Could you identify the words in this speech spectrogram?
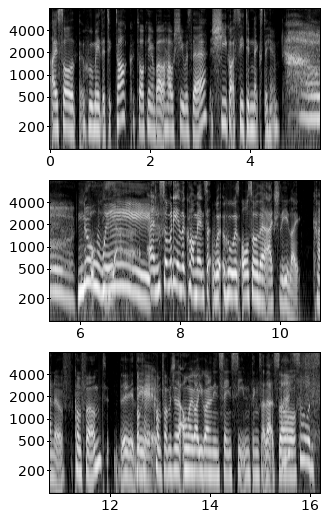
I saw who made the TikTok talking about how she was there, she got seated next to him. no way. And somebody in the comments w- who was also there actually like kind of confirmed. They they Okay. confirmed like, oh my god, you got an insane seat and things like that. So That's so ins-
